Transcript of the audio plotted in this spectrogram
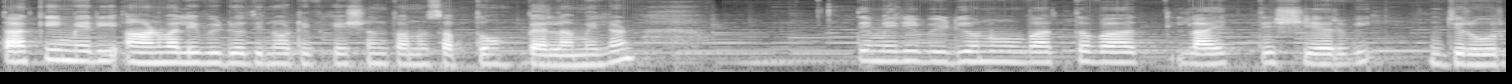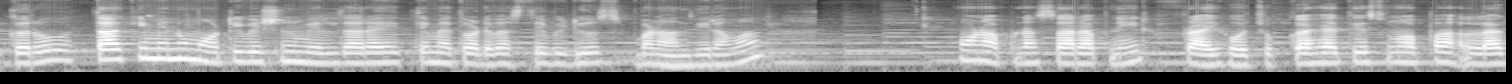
ਤਾਂ ਕਿ ਮੇਰੀ ਆਉਣ ਵਾਲੀ ਵੀਡੀਓ ਦੀ ਨੋਟੀਫਿਕੇਸ਼ਨ ਤੁਹਾਨੂੰ ਸਭ ਤੋਂ ਪਹਿਲਾਂ ਮਿਲਣ। ਤੇ ਮੇਰੀ ਵੀਡੀਓ ਨੂੰ ਵੱਧ ਤੋਂ ਵੱਧ ਲਾਈਕ ਤੇ ਸ਼ੇਅਰ ਵੀ ਜ਼ਰੂਰ ਕਰੋ ਤਾਂ ਕਿ ਮੈਨੂੰ ਮੋਟੀਵੇਸ਼ਨ ਮਿਲਦਾ ਰਹੇ ਤੇ ਮੈਂ ਤੁਹਾਡੇ ਵਾਸਤੇ ਵੀਡੀਓਜ਼ ਬਣਾਉਂਦੀ ਰਵਾਂ। ਹੁਣ ਆਪਣਾ ਸਾਰਾ ਪਨੀਰ ਫਰਾਈ ਹੋ ਚੁੱਕਾ ਹੈ ਤੇ ਇਸ ਨੂੰ ਆਪਾਂ ਅਲੱਗ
